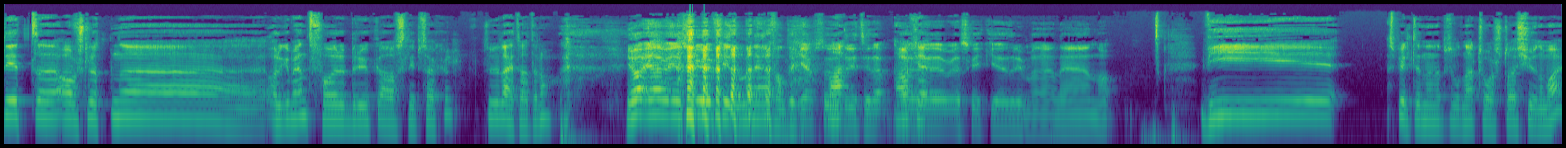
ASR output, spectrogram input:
ditt eh, avsluttende argument for bruk av slipsøkel. Du leita etter noe? Ja, jeg, jeg skulle finne, men jeg fant ikke. Så drit i det. Okay. Eh, Jeg skal ikke drive med det nå. Vi spilte inn denne episoden her torsdag 20. mai.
